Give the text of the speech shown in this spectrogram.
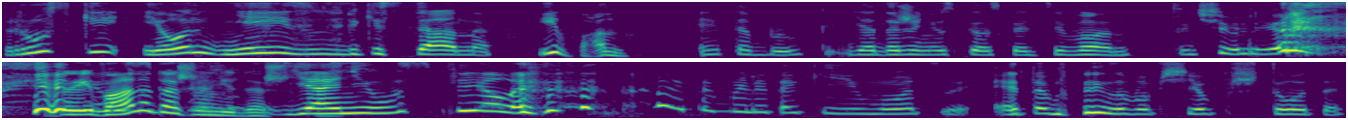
русский, и он не из Узбекистана. Иван. Это был... Я даже не успела сказать, Иван, ты чё, Лера? До Ивана даже не дашь. Я не успела. Это были такие эмоции. Это было вообще что-то.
